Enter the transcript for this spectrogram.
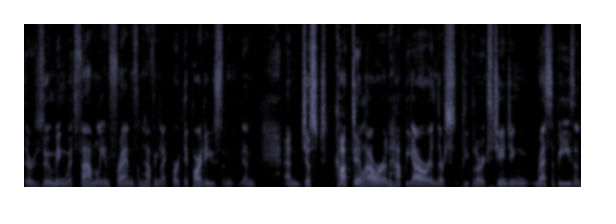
they're zooming with family and friends and having like birthday parties and and and just cocktail hour and happy hour, and there's people are exchanging recipes and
